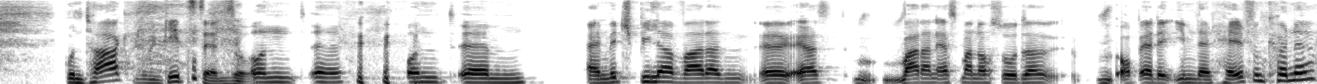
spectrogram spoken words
guten Tag. Wie geht's denn so? und äh, und ähm, ein Mitspieler war dann äh, erst war dann erstmal noch so, da, ob er ihm denn helfen könne,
